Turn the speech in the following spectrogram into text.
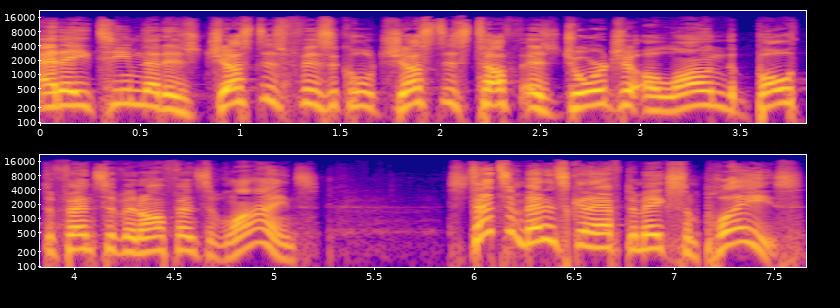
at a team that is just as physical, just as tough as Georgia along the both defensive and offensive lines. Stetson Bennett's going to have to make some plays.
